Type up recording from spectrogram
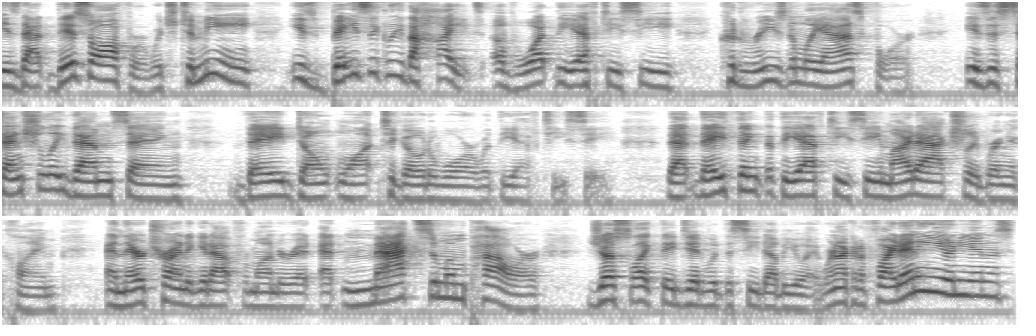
is that this offer, which to me is basically the height of what the FTC could reasonably ask for, is essentially them saying they don't want to go to war with the FTC. That they think that the FTC might actually bring a claim and they're trying to get out from under it at maximum power, just like they did with the CWA. We're not going to fight any unions.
